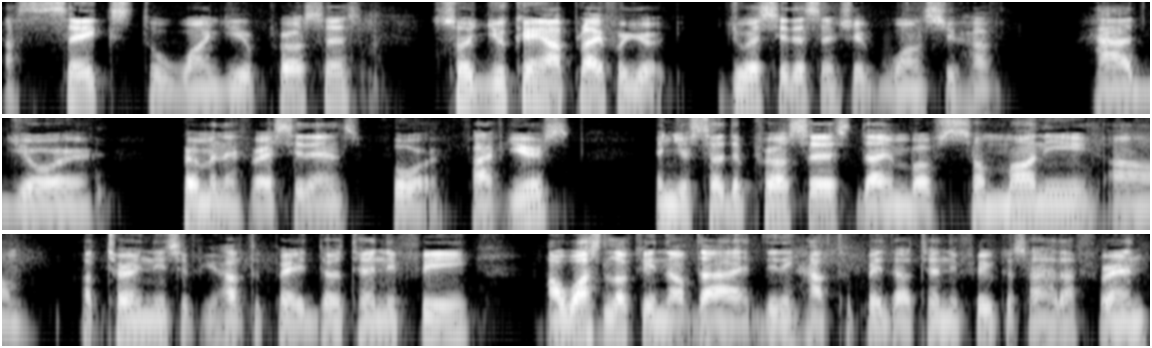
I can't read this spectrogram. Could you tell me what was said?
a six to one year process. So you can apply for your U.S. citizenship once you have had your permanent residence for five years, and you start the process. That involves some money, um, attorneys if you have to pay the attorney fee, I was lucky enough that I didn't have to pay the attorney fee because I had a friend,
